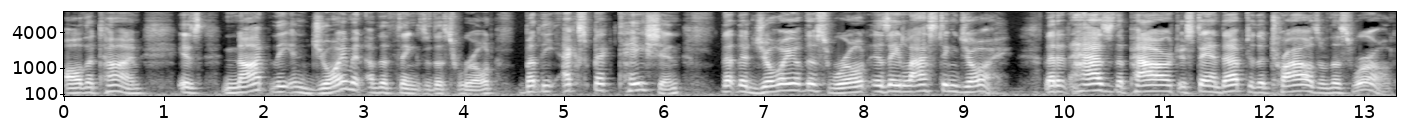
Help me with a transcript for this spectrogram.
all the time is not the enjoyment of the things of this world, but the expectation that the joy of this world is a lasting joy, that it has the power to stand up to the trials of this world.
